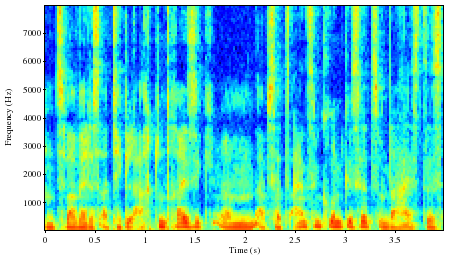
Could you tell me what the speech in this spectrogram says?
Und zwar wäre das Artikel 38 ähm, Absatz 1 im Grundgesetz und da heißt es,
